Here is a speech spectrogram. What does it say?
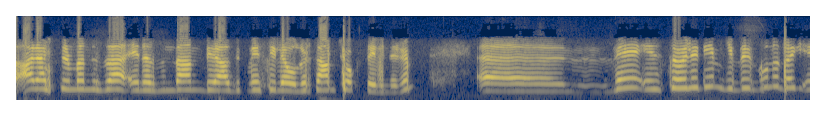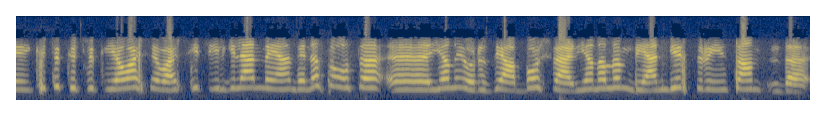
araştırmanıza en azından birazcık vesile olursam çok sevinirim. E, ve e, söylediğim gibi bunu da e, küçük küçük yavaş yavaş hiç ilgilenmeyen ve nasıl olsa e, yanıyoruz ya boş ver yanalım diyen bir sürü insan da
